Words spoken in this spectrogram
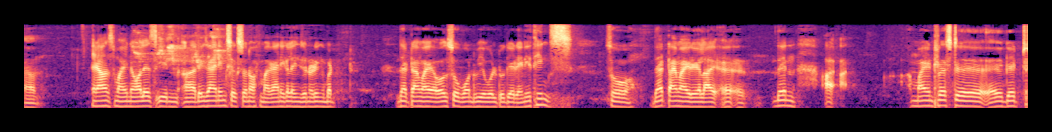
um, enhance my knowledge in uh, designing section of mechanical engineering but that time i also won't be able to get any things. So that time i realized uh, uh then I, my interest uh, get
